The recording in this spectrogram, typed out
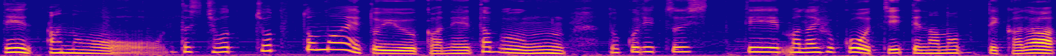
であの私ちょちょっと前というかね多分独立して、まあ、ライフコーチって名乗ってから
